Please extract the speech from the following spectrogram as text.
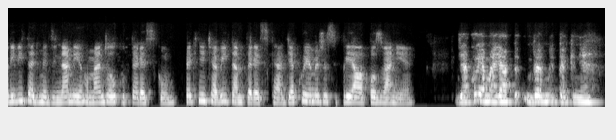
privítať medzi nami jeho manželku Teresku. Pekne ťa vítam, Tereska. Ďakujeme, že si prijala pozvanie. Ďakujem aj ja veľmi pekne.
